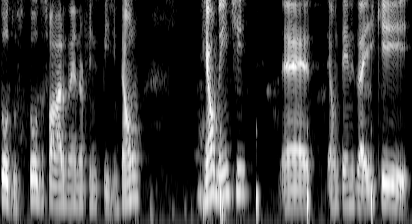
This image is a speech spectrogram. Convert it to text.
todos, todos falaram do Endorphin Speed. Então, realmente é, é um tênis aí que,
